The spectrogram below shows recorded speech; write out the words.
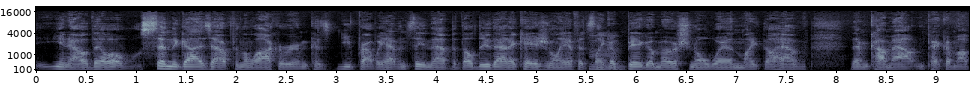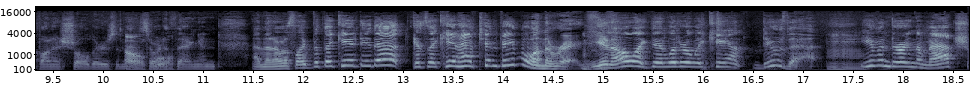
you know, they'll send the guys out from the locker room because you probably haven't seen that, but they'll do that occasionally if it's like Mm-hmm. a big emotional win. Like, they'll have them come out and pick him up on his shoulders and that Oh, sort cool. of thing. And and then I was like, but they can't do that because they can't have ten people in the ring. You know, like they literally can't do that. Mm-hmm. Even during the match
